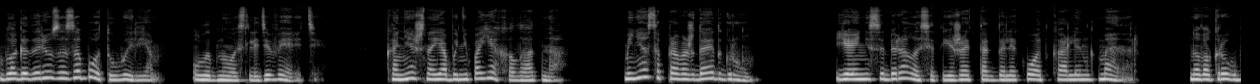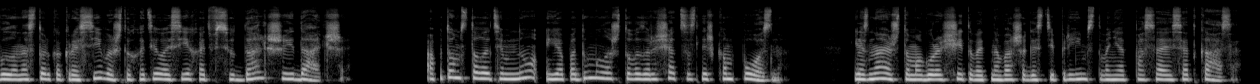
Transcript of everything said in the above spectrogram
«Благодарю за заботу, Уильям», — улыбнулась леди Верити. «Конечно, я бы не поехала одна. Меня сопровождает грум. Я и не собиралась отъезжать так далеко от Карлинг Мэннер, но вокруг было настолько красиво, что хотелось ехать все дальше и дальше. А потом стало темно, и я подумала, что возвращаться слишком поздно. Я знаю, что могу рассчитывать на ваше гостеприимство, не отпасаясь отказа».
